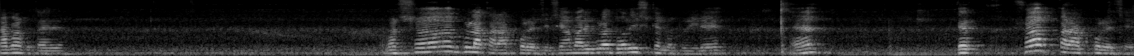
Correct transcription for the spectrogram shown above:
দে আবার কোথায় আমার সবগুলা খারাপ করেছে, সে আমার এগুলা ধরিস কেন তুই রে? হ্যাঁ? দেখ, সব খারাপ করেছে।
